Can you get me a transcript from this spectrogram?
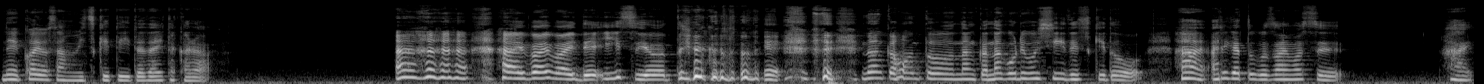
ね、かよさん見つけていただいたから。はい、バイバイでいいっすよ、ということで。なんか本当、なんか名残惜しいですけど、はい、ありがとうございます。はい。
